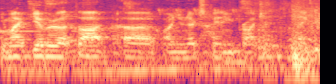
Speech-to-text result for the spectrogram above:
you might give it a thought uh, on your next painting project. Thank you.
